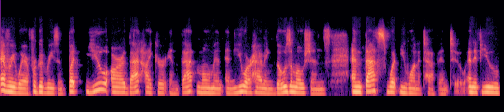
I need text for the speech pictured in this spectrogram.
everywhere for good reason. But you are that hiker in that moment and you are having those emotions. And that's what you want to tap into. And if you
